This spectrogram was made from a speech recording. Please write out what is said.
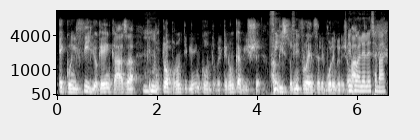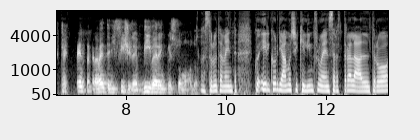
e con il figlio che è in casa che mm-hmm. purtroppo non ti viene incontro perché non capisce, sì, ha visto sì. l'influencer e vuole quelle ciabatte. E vuole le ciabatte. Cioè, diventa veramente difficile vivere in questo modo. Assolutamente. E ricordiamoci che l'influencer, tra l'altro,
